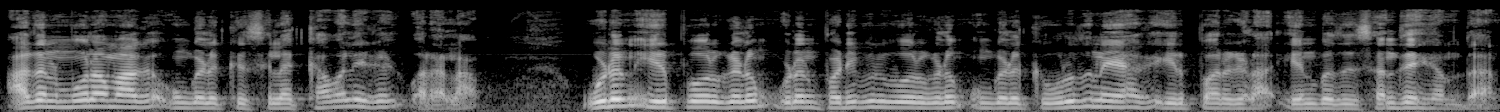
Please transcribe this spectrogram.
அதன் மூலமாக உங்களுக்கு சில கவலைகள் வரலாம். உடன் இருப்பவர்களும் உடன் பணிபுரிபவர்களும் உங்களுக்கு உறுதுணையாக இருப்பார்களா என்பது சந்தேகம்தான்.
